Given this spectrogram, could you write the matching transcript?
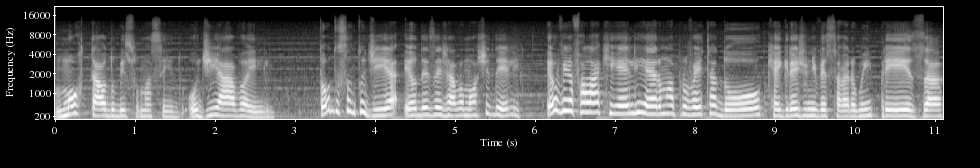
mortal do Bispo Macedo, odiava ele. Todo santo dia eu desejava a morte dele. Eu via falar que ele era um aproveitador, que a Igreja Universal era uma empresa,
